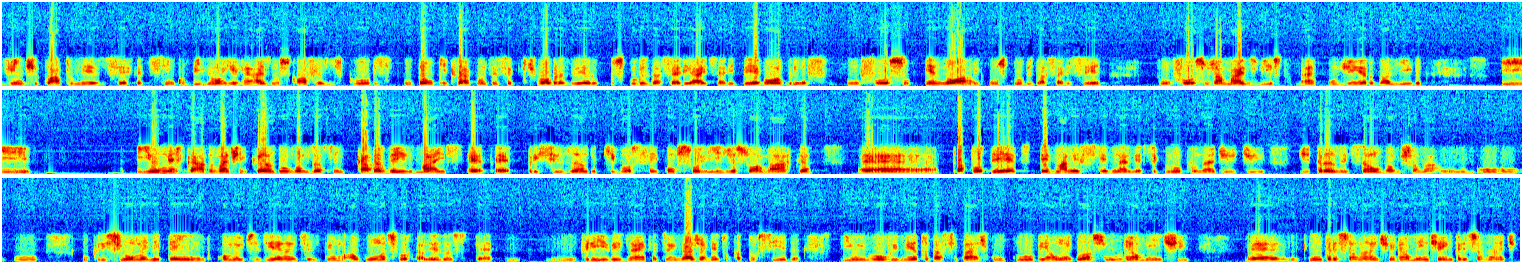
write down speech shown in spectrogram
24 meses cerca de 5 bilhões de reais nos cofres dos clubes. Então, o que, vai acontecer com o futebol brasileiro? Os clubes da Série A e Série B vão abrir um, um fosso enorme com os clubes da Série C, um fosso jamais visto, né, com o dinheiro da Liga e, e o mercado vai ficando, vamos dizer assim, cada vez mais é, é, precisando que você consolide a sua marca é, para poder permanecer né, nesse grupo né, de, de, de, transição, vamos chamar. O, o, o, o Criciúma, ele tem, como eu dizia antes, ele tem algumas fortalezas é, incríveis, né? Quer dizer, o engajamento com a torcida e o envolvimento da cidade com o clube é um negócio realmente é, impressionante, realmente é impressionante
